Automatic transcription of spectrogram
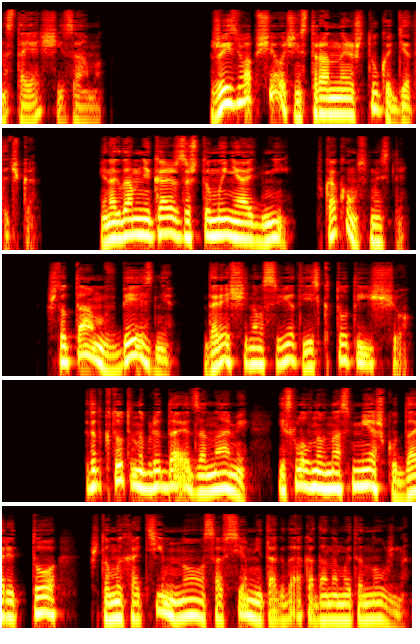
настоящий замок. Жизнь вообще очень странная штука, деточка. Иногда мне кажется, что мы не одни. В каком смысле? Что там, в бездне, дарящий нам свет, есть кто-то еще. Этот кто-то наблюдает за нами и словно в насмешку дарит то, что мы хотим, но совсем не тогда, когда нам это нужно.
